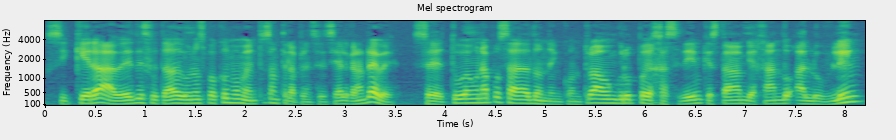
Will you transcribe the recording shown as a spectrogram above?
siquiera haber disfrutado de unos pocos momentos ante la presencia del gran Rebbe. Se detuvo en una posada donde encontró a un grupo de Hasidim que estaban viajando a Lublin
